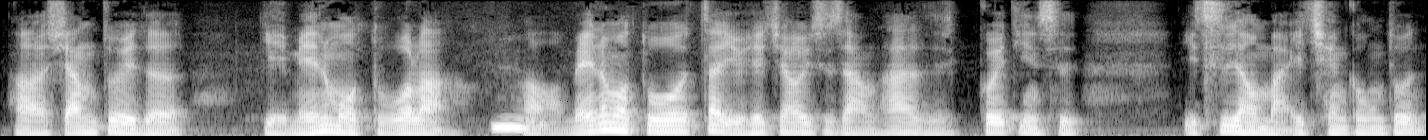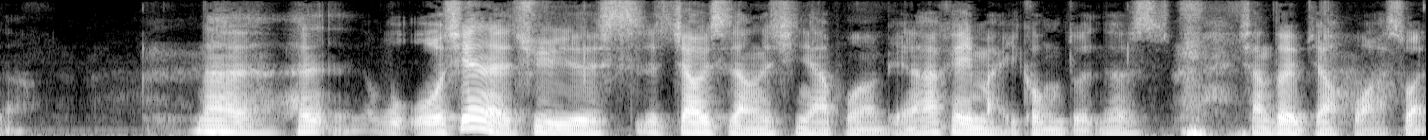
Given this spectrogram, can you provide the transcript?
啊相对的。也没那么多啦，哦，没那么多。在有些交易市场，它的规定是一次要买一千公吨的。那很，我我现在去市交易市场是新加坡那边，它可以买一公吨，那是相对比较划算。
